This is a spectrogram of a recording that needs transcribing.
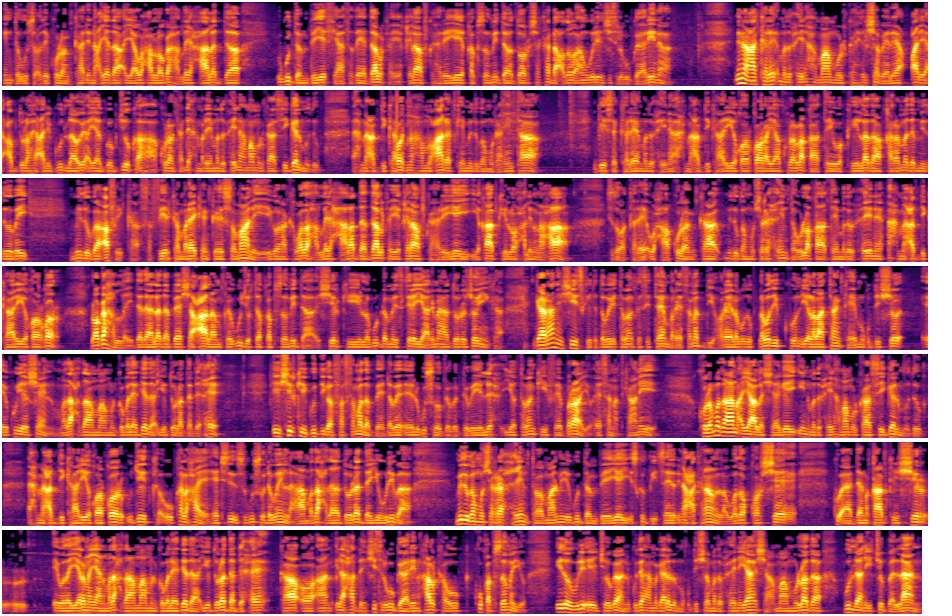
Inta uu socday kulanka dhinacyada ayaa waxaa looga hadlay xaalada ugu dambeeyay siyaasadee dalka ee khilaafka hareeyay qabsoomidda doorasho ka dhacdo aan weli heshiis lagu gaarin dhinaca kale madaxweynaha maamulka hirshabeelle cali cabdulaahi cali guudlaawe ayaa goobjoog ka ahaa kulanka dhex maray madaxweynaha maamulkaasi galmudug axmed cabdikaari xubnaha mucaaradka ee midooda musharaxiinta geesa kale madaxweyne axmed cabdikaariye qoorqoor ayaa kulan la qaatay wakiilada qaramada midoobay midooda africa safiirka mareykanka ee soomaaliya iyagoona ka wada hadlay xaalada dalka iyo khilaafka hareeyay iyo qaabkii loo xalin lahaa sidoo kale waxaa kulanka midooda musharaxiinta uu la qaatay madaxweyne axmed cabdikaariye qoorqoor looga hadlay dadaalada beesha caalamka ugu jirta qabsoomidda shirkii lagu dhammaystiraya arrimaha doorashooyinka gaar ahaan heshiiskii toddobiyo tobanka setembar ee sanadii hore labadii kun iyo labaatanka ee muqdisho ay ku yeesheen madaxda maamul goboleedyada iyo dowladda dhexe iyo shirkii guddiga farsamada beedhabe ee lagu soo gabagabeeyey lix iyo tobankii febraayo ee sanadkani kulamadan ayaa la sheegay in madaxweynaha maamulkaasi galmudug axmed cabdi kaariye qoorqoor ujeedka uu ka lahay ahayd si isugu soo dhoweyn lahaa madaxda dowladda iyo weliba midooda musharaxiinta oo maalmihii ugu dambeeyey isku biidsay dhinaca kalena la wado qorshe ku aadan qaabkii shir ay wada yeelanayaan madaxda maamul goboleedyada iyo dowladda dhexe ka oo aan ilaa hadda heshiis lagu gaarin halka uu ku qabsoomayo iyadoo weli ay joogaan gudaha magaalada muqdisho madaxweynayaasha maamulada puntland iyo jubbaland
